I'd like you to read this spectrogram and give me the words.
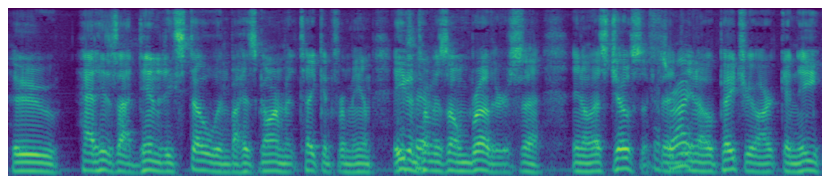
who had his identity stolen by his garment taken from him, even from his own brothers? Uh, you know, that's Joseph. That's uh, right. You know, patriarch, and he,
